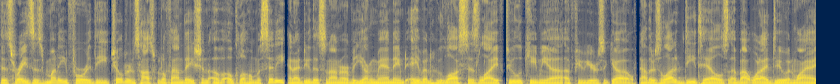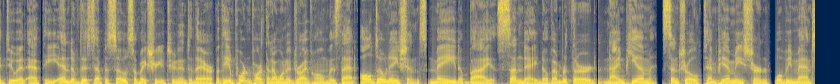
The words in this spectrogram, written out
This raises money for the Children's Hospital Foundation of Oklahoma City, and I do this in honor of a young man named Avon who lost his life to leukemia a few years ago. Now, there's a lot of details about what I do and why I do it at the end of this episode, so make sure you tune into there. But the important part that I want to drive home is that all donations made by Sunday, November 3rd, 9 p.m. Central, 10 p.m. Eastern, will be matched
